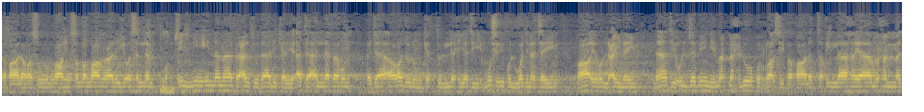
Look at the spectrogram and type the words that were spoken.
فقال رسول الله صلى الله عليه وسلم إني إنما فعلت ذلك لأتألفهم. فجاء رجل كث اللحية مشرف الوجنتين غائر العينين ناتئ الجبين محلوق الرأس فقال اتق الله يا محمد.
